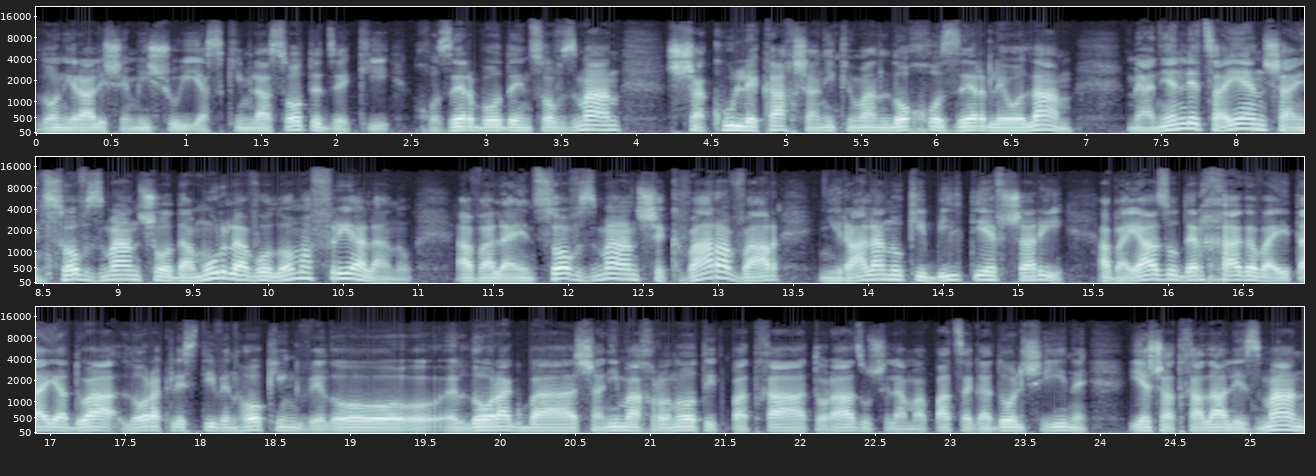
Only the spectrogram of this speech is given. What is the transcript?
לא נראה לי שמישהו יסכים לעשות את זה, כי חוזר בעוד אינסוף זמן שקול לכך שאני כמובן לא חוזר לעולם. מעניין לציין שהאינסוף זמן שעוד אמור לבוא לא מפריע לנו, אבל האינסוף זמן שכבר עבר נראה לנו כבלתי אפשרי. הבעיה הזו, דרך אגב, הייתה ידועה לא רק לסטיבן הוקינג ולא לא רק בשנים האחרונות התפתחה התורה הזו של המפץ הגדול, שהנה, יש התחלה לזמן.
